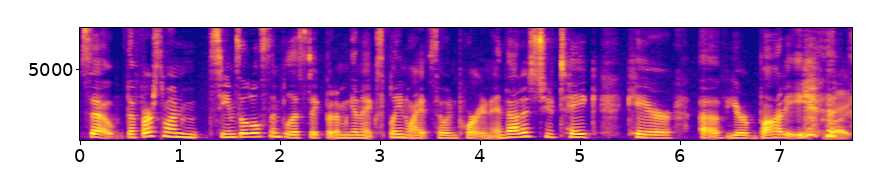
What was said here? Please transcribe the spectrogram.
So the first one seems a little simplistic, but I'm going to explain why it's so important, and that is to take care of your body. Right.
